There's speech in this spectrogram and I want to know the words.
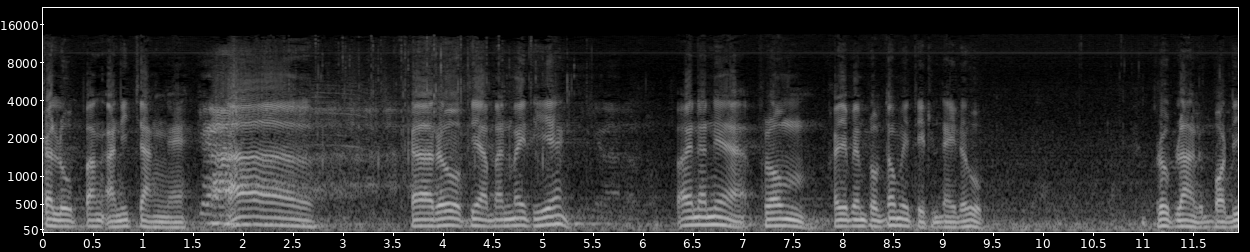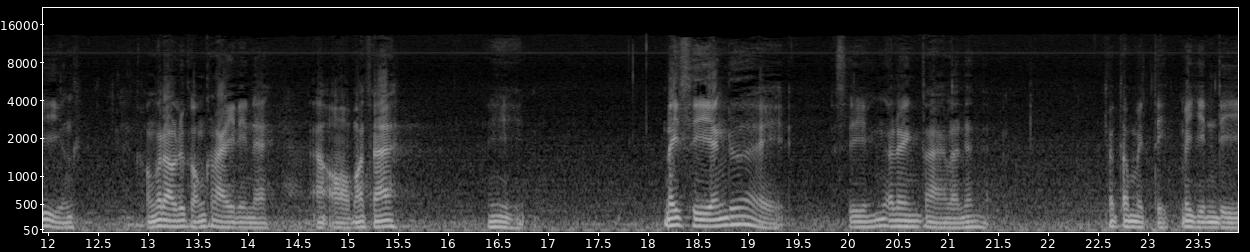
ก็รูปปังอนิจจังไงเออก็รูปเนี่ยมันไม่เที่ยง เพราะฉะนั้นเนี่ย พรหมใครจะเป็นพรหมต้องไม่ติดในรูป รูปร่างหรือบอดี้ของของเราหรือของใครนี่นะเอาออกมาซะนี่ ในเสียงด้วย เสียงอะไรต่างๆเหล่านั้นน่ะก็ต้องไม่ติดไม่ยินดี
